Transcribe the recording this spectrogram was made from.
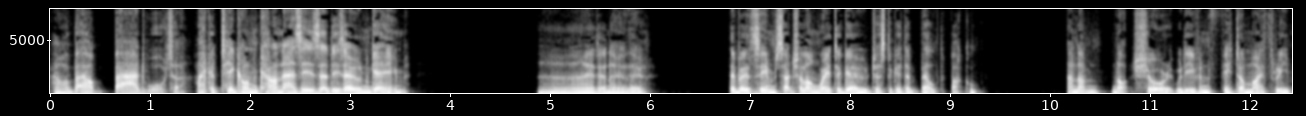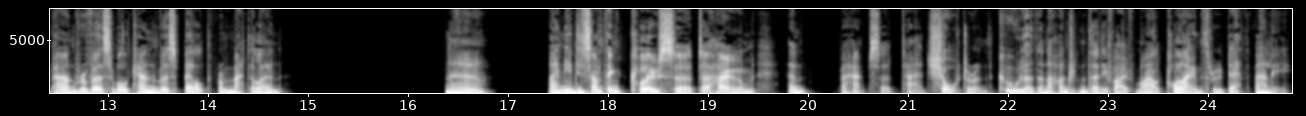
How about Badwater? I could take on Karnazes at his own game. Uh, I don't know, though. They both seem such a long way to go just to get a belt buckle. And I'm not sure it would even fit on my three pound reversible canvas belt from Matalan. No, I needed something closer to home, and perhaps a tad shorter and cooler than a 135 mile climb through Death Valley.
